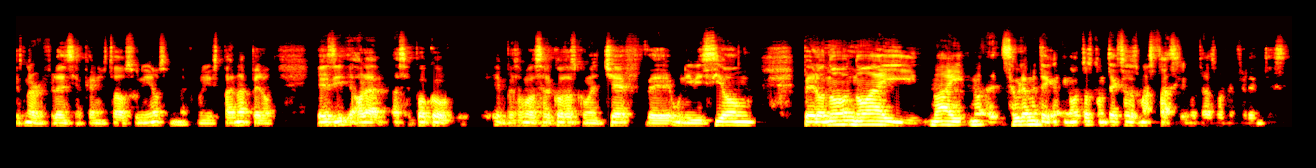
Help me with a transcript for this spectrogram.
es una referencia acá en Estados Unidos, en la comunidad hispana, pero es, ahora hace poco empezamos a hacer cosas con el chef de Univision, pero no, no hay, no hay seguramente en otros contextos es más fácil encontrar esos referentes.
